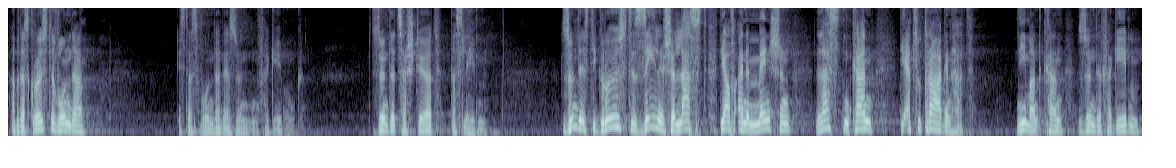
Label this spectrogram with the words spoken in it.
Aber das größte Wunder ist das Wunder der Sündenvergebung. Sünde zerstört das Leben. Sünde ist die größte seelische Last, die auf einem Menschen lasten kann, die er zu tragen hat. Niemand kann Sünde vergeben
